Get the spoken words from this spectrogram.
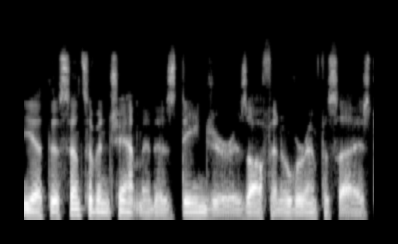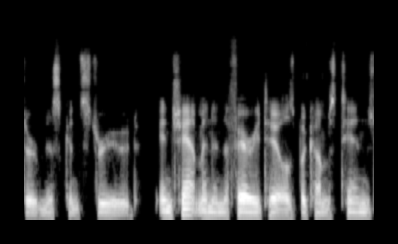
Yet the sense of enchantment as danger is often overemphasized or misconstrued. Enchantment in the fairy tales becomes tinged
